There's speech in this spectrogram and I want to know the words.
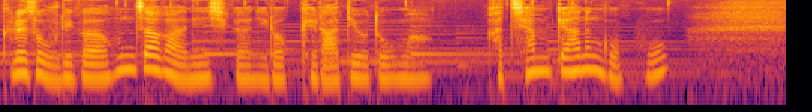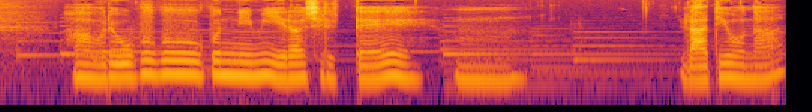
그래서 우리가 혼자가 아닌 시간 이렇게 라디오도 막 같이 함께 하는 거고. 아, 우리 5999님이 일하실 때, 음, 라디오나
